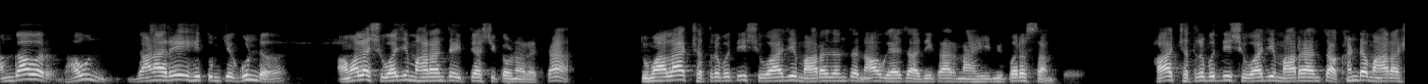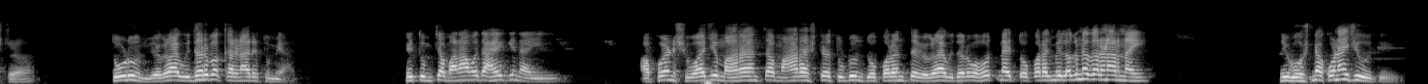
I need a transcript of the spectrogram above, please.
अंगावर धावून जाणारे हे तुमचे गुंड आम्हाला शिवाजी महाराजांचा इतिहास शिकवणार आहेत का? तुम्हाला छत्रपती शिवाजी महाराजांचं नाव घ्यायचा अधिकार नाही मी परत सांगतो. हा छत्रपती शिवाजी महाराजांचा अखंड महाराष्ट्र तोडून वेगळा विदर्भ करणारे तुम्ही आहात. हे तुमच्या मनामध्ये आहे की नाही? आपण शिवाजी महाराजांचा महाराष्ट्र तुटून जोपर्यंत वेगळा विदर्भ होत नाही तोपर्यंत मी लग्न करणार नाही. ही घोषणा कोणाची होती?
